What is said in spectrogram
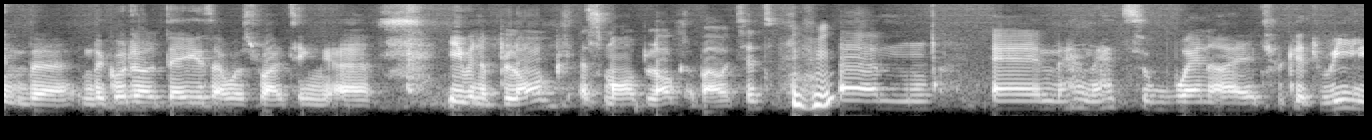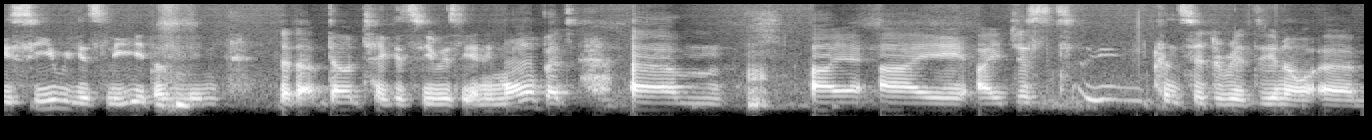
in the in the good old days. I was writing uh, even a blog, a small blog about it. Mm-hmm. Um, and that's when I took it really seriously. It doesn't mean that I don't take it seriously anymore, but um, I, I, I just consider it, you know, um,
